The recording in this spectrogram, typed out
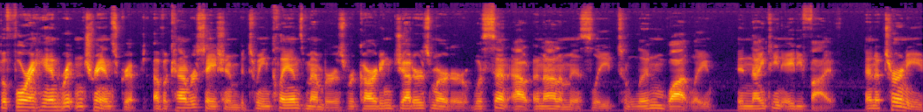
before a handwritten transcript of a conversation between Klans members regarding Geter's murder was sent out anonymously to Lynn Whatley in 1985, an attorney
